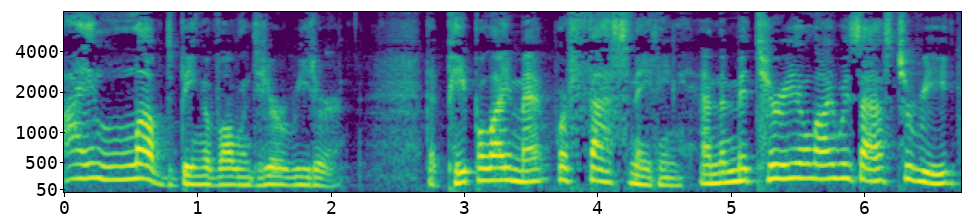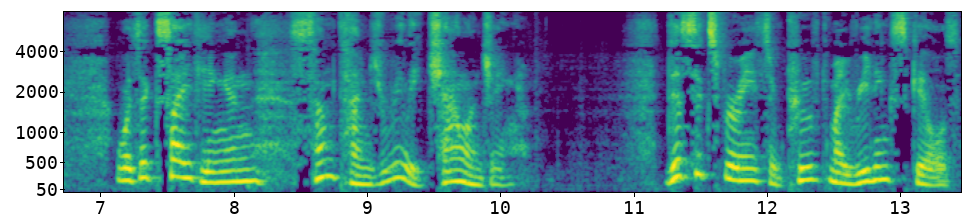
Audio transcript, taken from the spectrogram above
I loved being a volunteer reader. The people I met were fascinating, and the material I was asked to read was exciting and sometimes really challenging. This experience improved my reading skills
